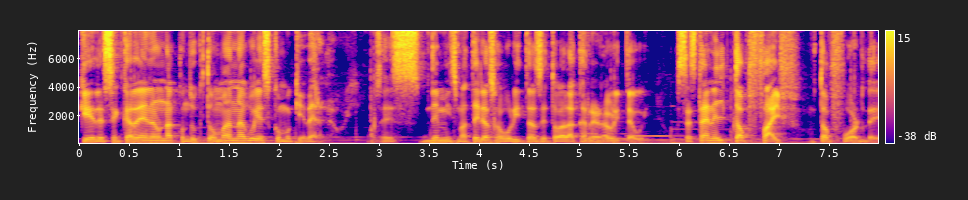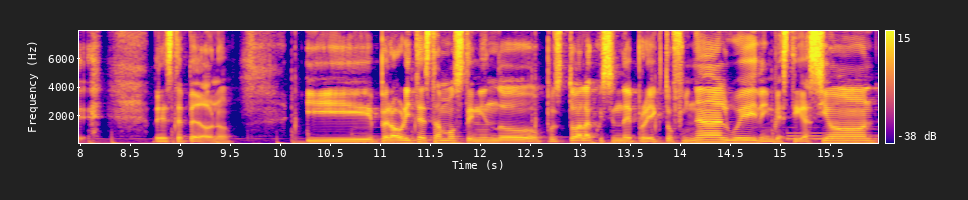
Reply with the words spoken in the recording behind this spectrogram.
que desencadena una conducta humana, güey, es como que verga, güey. O sea, es de mis materias favoritas de toda la carrera ahorita, güey. O sea, está en el top 5, top 4 de, de este pedo, ¿no? Y, pero ahorita estamos teniendo pues toda la cuestión de proyecto final, güey, de investigación.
